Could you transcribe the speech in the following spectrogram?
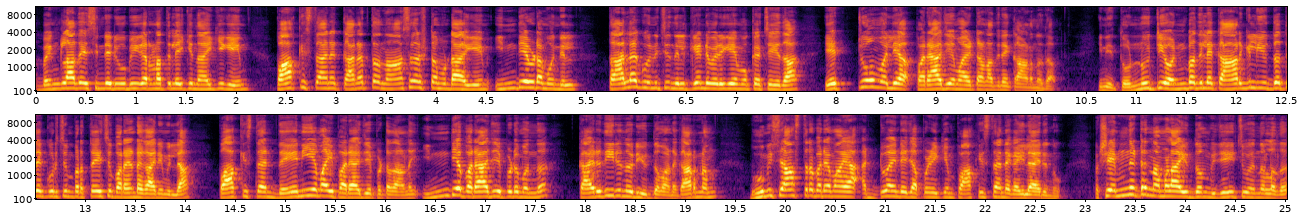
ബംഗ്ലാദേശിന്റെ രൂപീകരണത്തിലേക്ക് നയിക്കുകയും പാകിസ്ഥാന് കനത്ത നാശനഷ്ടമുണ്ടാകുകയും ഇന്ത്യയുടെ മുന്നിൽ തല കുനിച്ച് നിൽക്കേണ്ടി വരികയും ഒക്കെ ചെയ്ത ഏറ്റവും വലിയ പരാജയമായിട്ടാണ് അതിനെ കാണുന്നത്. ഇനി തൊണ്ണൂറ്റി ഒൻപതിലെ കാർഗിൽ യുദ്ധത്തെക്കുറിച്ചും പ്രത്യേകിച്ച് പറയേണ്ട കാര്യമില്ല. പാകിസ്ഥാൻ ദയനീയമായി പരാജയപ്പെട്ടതാണ്. ഇന്ത്യ പരാജയപ്പെടുമെന്ന് കരുതിയിരുന്ന ഒരു യുദ്ധമാണ്. കാരണം ഭൂമിശാസ്ത്രപരമായ അഡ്വാന്റേജ് അപ്പോഴേക്കും പാകിസ്ഥാന്റെ കയ്യിലായിരുന്നു. പക്ഷെ എന്നിട്ടും നമ്മൾ ആ യുദ്ധം വിജയിച്ചു എന്നുള്ളത്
